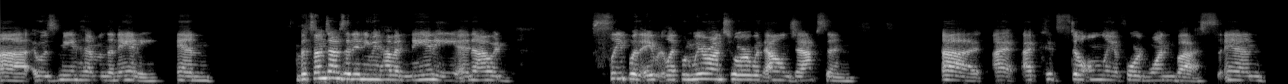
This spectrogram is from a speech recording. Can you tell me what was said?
uh, it was me and him and the nanny. And, but sometimes I didn't even have a nanny and I would sleep with Avery. Like when we were on tour with Alan Jackson, uh, I, I could still only afford one bus. And,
